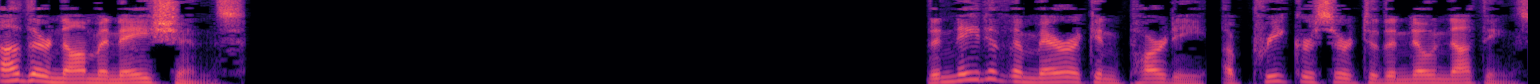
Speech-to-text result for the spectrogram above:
Other nominations The Native American Party, a precursor to the Know-Nothings,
